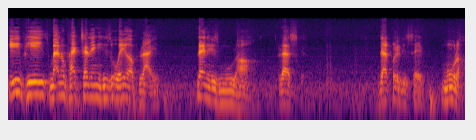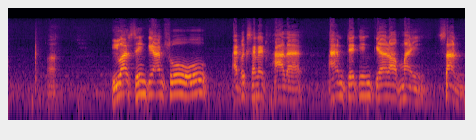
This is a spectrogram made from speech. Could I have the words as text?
if he is manufacturing his way of life, then he is mudha, rascal. Therefore it is said, mudha. Ah. You are thinking, I am so affectionate father, I am taking care of my son,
